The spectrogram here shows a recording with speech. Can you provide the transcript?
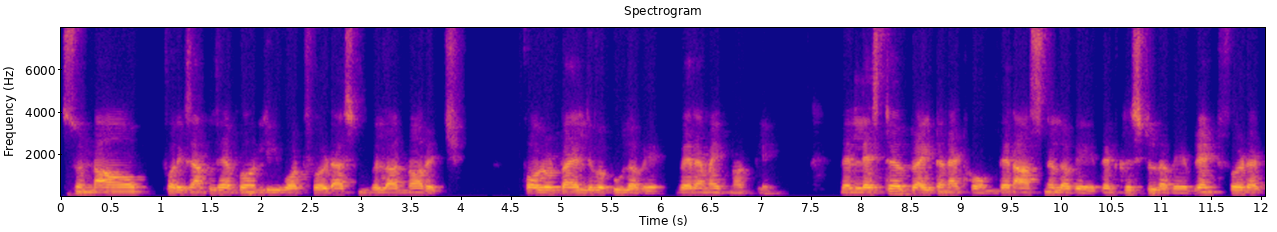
So now, for example, they have Burnley, Watford, Aston Villa, Norwich, followed by Liverpool away, where I might not play. Then Leicester, Brighton at home, then Arsenal away, then Crystal away, Brentford at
